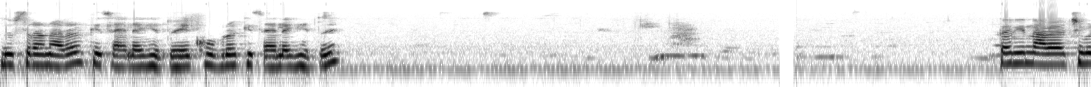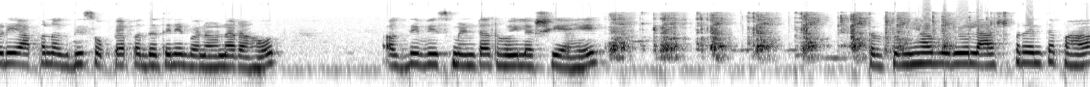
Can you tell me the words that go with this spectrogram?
दुसरा नारळ किसायला घेतोय हे खोबरं किसायला घेतोय. तर ही नारळाची वडी आपण अगदी सोप्या पद्धतीने बनवणार आहोत. अगदी वीस मिनिटात होईल अशी आहे. तर तुम्ही हा व्हिडिओ लास्टपर्यंत पहा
